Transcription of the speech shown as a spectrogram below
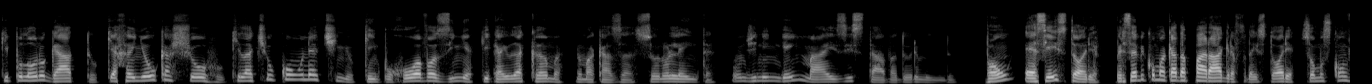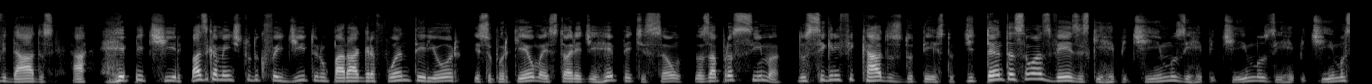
que pulou no gato, que arranhou o cachorro, que latiu com o netinho, que empurrou a vozinha, que caiu da cama, numa casa sonolenta, onde ninguém mais estava dormindo. Bom, essa é a história. Percebe como a cada parágrafo da história somos convidados a repetir basicamente tudo que foi dito no parágrafo anterior? Isso porque uma história de repetição nos aproxima dos significados do texto, de tantas são as vezes que repetimos e repetimos e repetimos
